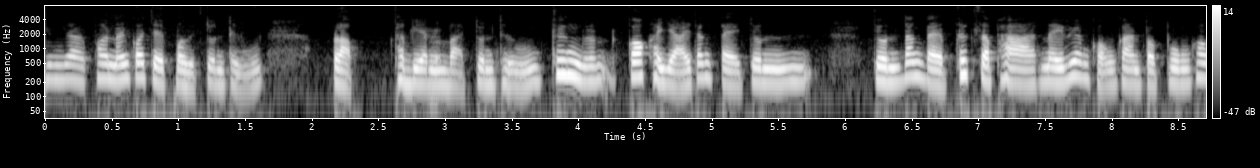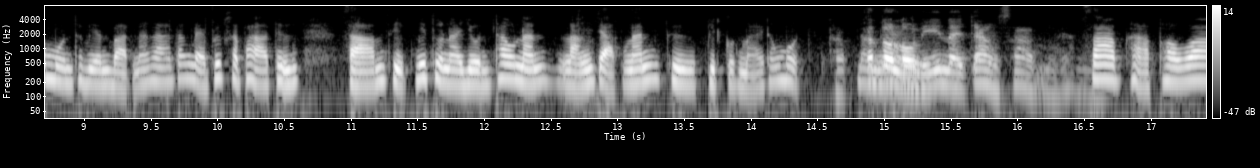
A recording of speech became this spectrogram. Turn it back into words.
ยุ่งยาก เพราะฉะนั้นก็จะเปิดจนถึงปรับทะเบียนบัตรจนถึง ซึ่งก็ขยายตั้งแต่จน จนตั้งแต่พฤษภาในเรื่องของการปรับปรุงข้อมูลทะเบียนบัตรนะคะ ตั้งแต่พฤษภาถึง 30 มิถุนายนเท่านั้น หลังจากนั้นคือผิดกฎหมายทั้งหมด ครับดำเนินขั้นตอนเหล่านี้นายจ้างทราบไหมครับทราบค่ะ เพราะว่า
